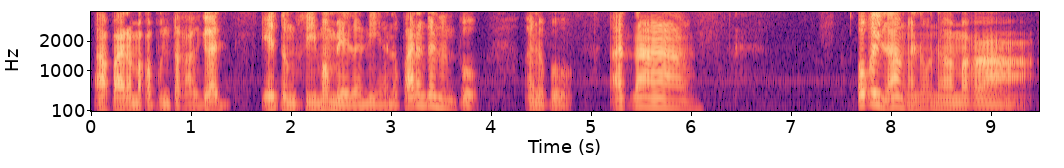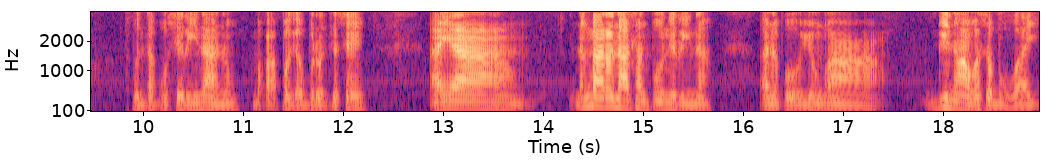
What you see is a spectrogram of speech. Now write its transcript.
ah, para makapunta ka agad. Itong si Ma'am Melanie. Ano, parang ganun po. Ano po. At na okay lang ano na makapunta po si Rina no? Makapag-abroad kasi. Ay ah, nang maranasan po ni Rina ano po yung ah, ginhawa sa buhay.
